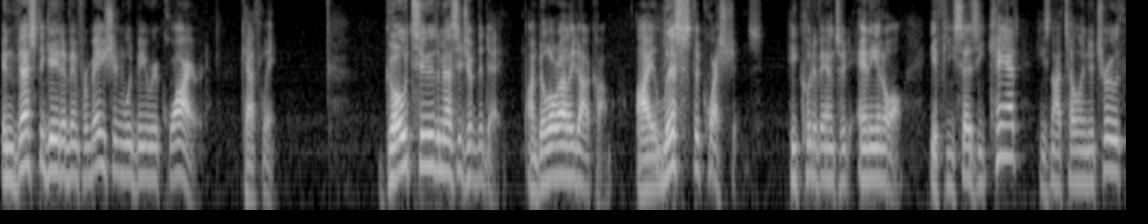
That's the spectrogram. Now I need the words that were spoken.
investigative information would be required, Kathleen. Go to the message of the day on BillO'Reilly.com. I list the questions. He could have answered any and all. If he says he can't, he's not telling the truth,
